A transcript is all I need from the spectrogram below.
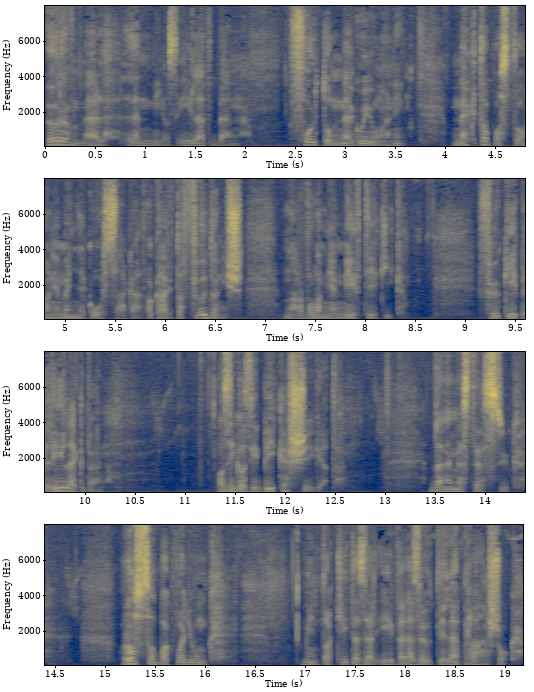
örömmel lenni az életben, folyton megújulni, megtapasztalni a mennyek országát, akár itt a Földön is, már valamilyen mértékig. Főképp lélekben, az igazi békességet. De nem ezt tesszük. Rosszabbak vagyunk, mint a 2000 évvel ezelőtti leprások.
